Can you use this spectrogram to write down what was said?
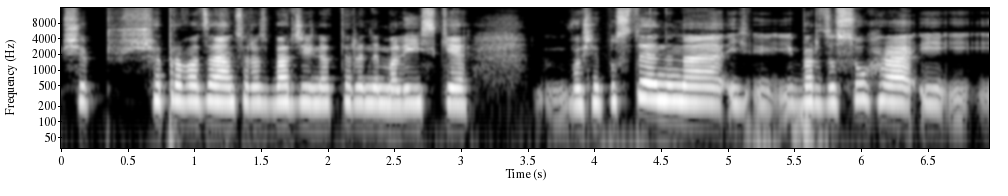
się przeprowadzają coraz bardziej na tereny malijskie, właśnie pustynne i, i, i bardzo suche. I,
